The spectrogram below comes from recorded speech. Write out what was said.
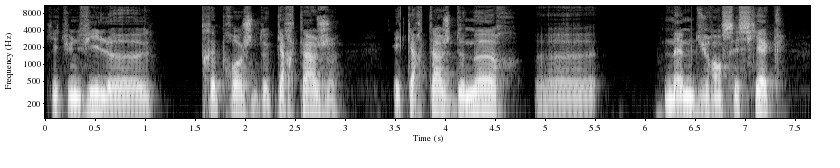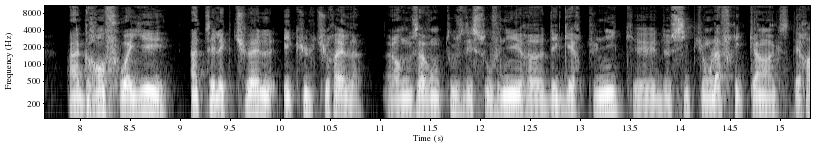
qui est une ville euh, très proche de Carthage. Et Carthage demeure, euh, même durant ces siècles, un grand foyer intellectuel et culturel. Alors nous avons tous des souvenirs euh, des guerres puniques, et de Scipion l'Africain, etc.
